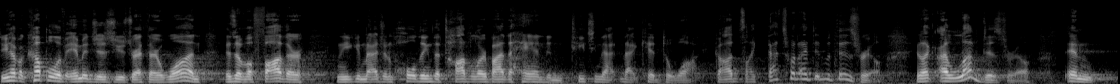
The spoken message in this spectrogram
So you have a couple of images used right there. One is of a father, and you can imagine him holding the toddler by the hand and teaching that, that kid to walk. God's like, That's what I did with Israel. You're like, I loved Israel. And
